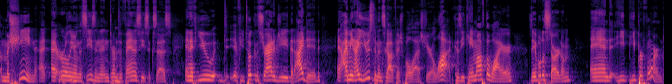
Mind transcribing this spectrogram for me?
a machine at, at mm-hmm. earlier in the season in terms of fantasy success, and if you if you took the strategy that I did, I mean I used him in Scott Fishbowl last year a lot because he came off the wire, was able to start him, and he he performed.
